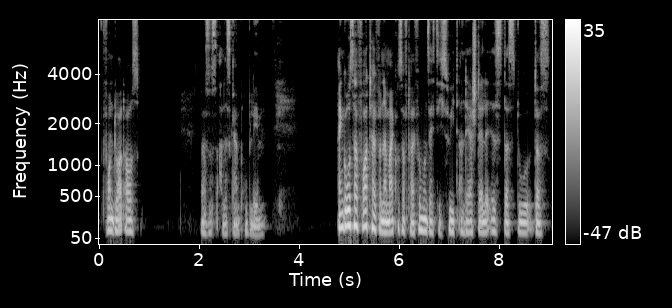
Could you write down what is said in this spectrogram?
von dort aus. Das ist alles kein Problem. Ein großer Vorteil von der Microsoft 365 Suite an der Stelle ist, dass du das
